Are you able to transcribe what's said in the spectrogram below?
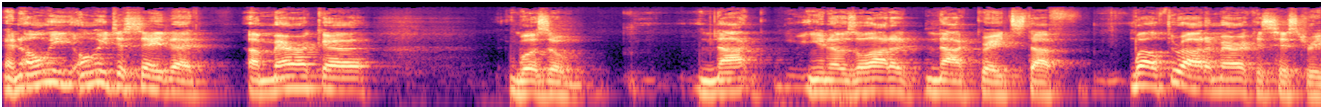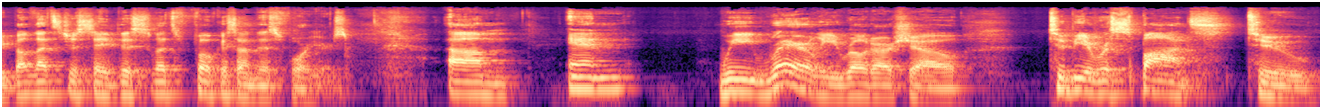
And only only to say that America was a not you know there's a lot of not great stuff well throughout america's history but let's just say this let's focus on this four years. Um, and we rarely wrote our show to be a response to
